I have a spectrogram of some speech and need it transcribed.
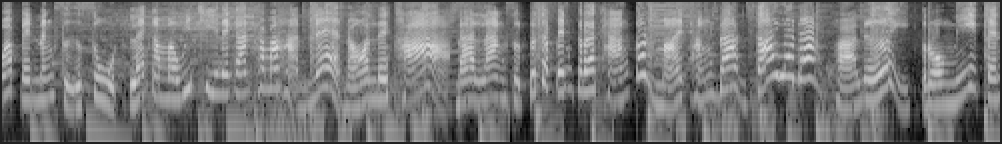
ว่าเป็นหนังสือสูตร และกรรมวิธีในการทำอาหารแน่นอนเลยค่ะ ด้านล่างสุดก็จะเป็นกระถางต้นไม้ทั้งด้านซ้ายและด้าน วาเลย ตรงนี้เป็น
